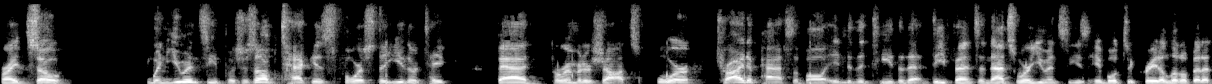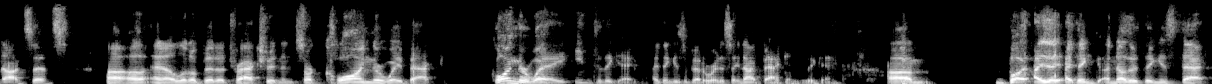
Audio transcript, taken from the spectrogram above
right? So when UNC pushes up, Tech is forced to either take bad perimeter shots or try to pass the ball into the teeth of that defense, and that's where UNC is able to create a little bit of nonsense uh, and a little bit of traction and start clawing their way back clawing their way into the game. I think is a better way to say, not back into the game. Um, but I, I, think another thing is that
